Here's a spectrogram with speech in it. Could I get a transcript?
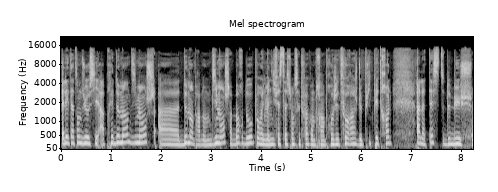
Elle est attendue aussi après-demain, dimanche, à demain, pardon, dimanche à Bordeaux pour une manifestation cette fois contre un projet de forage de puits de pétrole à la Teste de Bûche.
